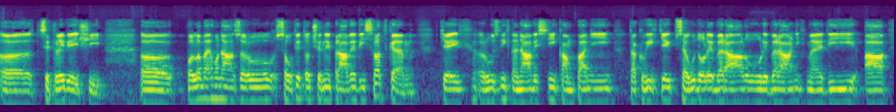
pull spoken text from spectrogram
citlivější. Podle mého názoru jsou tyto činy právě výsledkem těch různých nenávistných kampaní, takových těch pseudoliberálů, liberálních médií a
